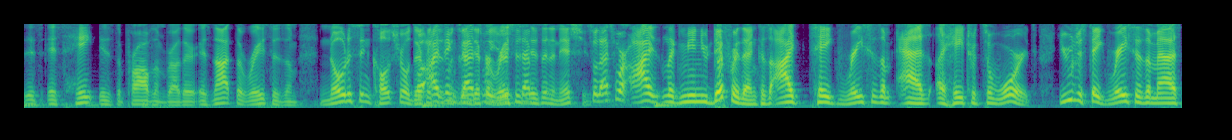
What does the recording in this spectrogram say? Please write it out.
it's, it's hate is the problem, brother. It's not the racism. Noticing cultural Well, differences think between different races sep- isn't an issue. So that's where I like me and you differ then, because I take racism as a hatred towards. You just take racism as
